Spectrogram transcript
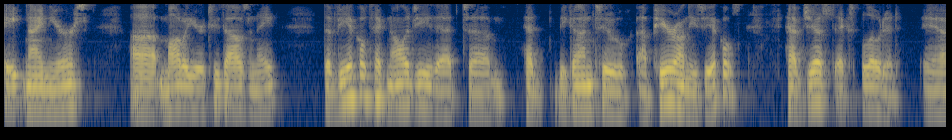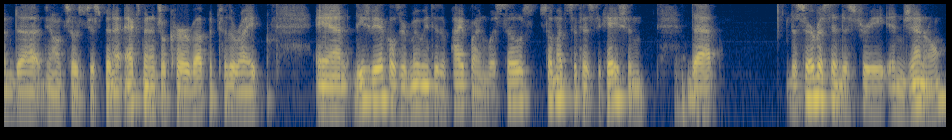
eight nine years, model year two thousand eight the vehicle technology that um, had begun to appear on these vehicles have just exploded. And, uh, you know, so it's just been an exponential curve up and to the right. And these vehicles are moving through the pipeline with so, so much sophistication that the service industry in general,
